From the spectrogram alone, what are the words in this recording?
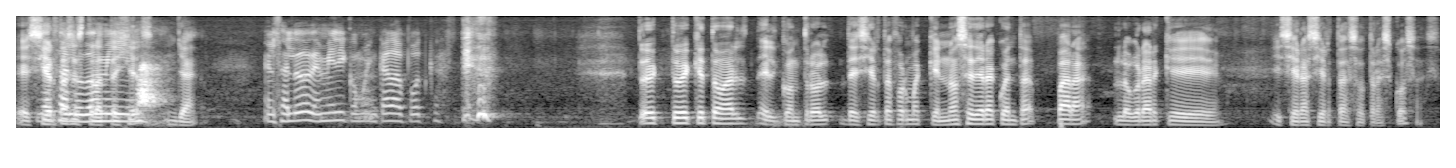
eh, ciertas mi- estrategias. Ya. El saludo de Mili como en cada podcast. Tuve, tuve que tomar el, el control de cierta forma que no se diera cuenta para lograr que hiciera ciertas otras cosas.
